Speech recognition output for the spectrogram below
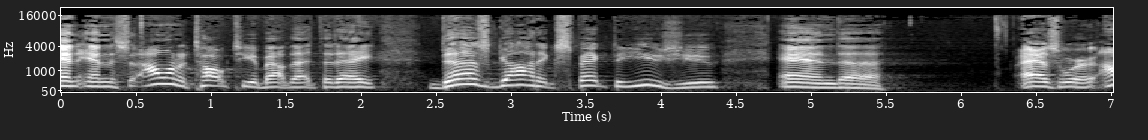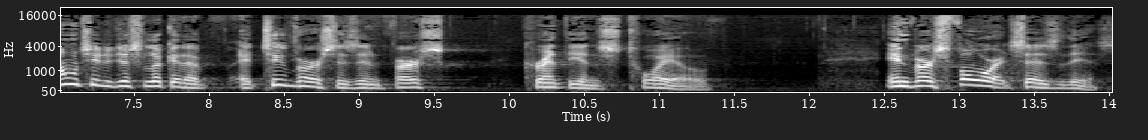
And, and so I want to talk to you about that today. Does God expect to use you? And uh, as we're, I want you to just look at, a, at two verses in 1 Corinthians 12. In verse 4, it says this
